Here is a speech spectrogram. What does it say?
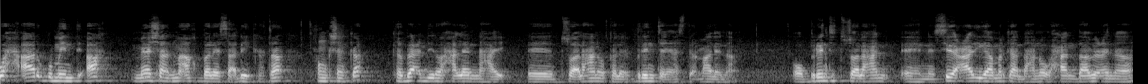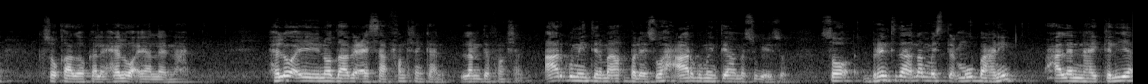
wax argument ah meeshaan ma aqbalaysa dhihi kartaa functionka. Kabacdina waxaan leenahay tusaale ahaan oo kale print ayaan isticmaalaynaa. Oo print tusaale ahaan sida caadiga markaan dhahno waxaan daabicaynaa ka soo qaad oo kale hello ayaan leenahay. Hello ayay inoo daabicaysaa functionkan lambda function. Argumentina ma aqbalayso wax argument ah ma sugayso. So printda dhan ma istic ma u baahnin. Waxaan leenahay keliya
